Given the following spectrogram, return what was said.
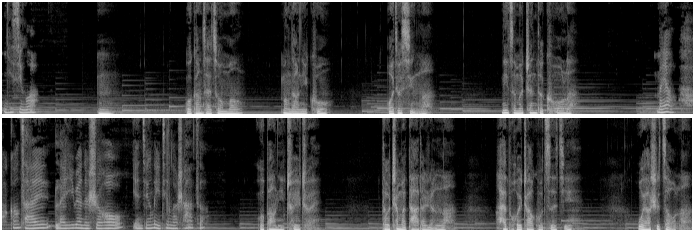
你醒了。嗯，我刚才做梦，梦到你哭，我就醒了。你怎么真的哭了？没有，刚才来医院的时候眼睛里进了沙子。我帮你吹吹。都这么大的人了，还不会照顾自己。我要是走了，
